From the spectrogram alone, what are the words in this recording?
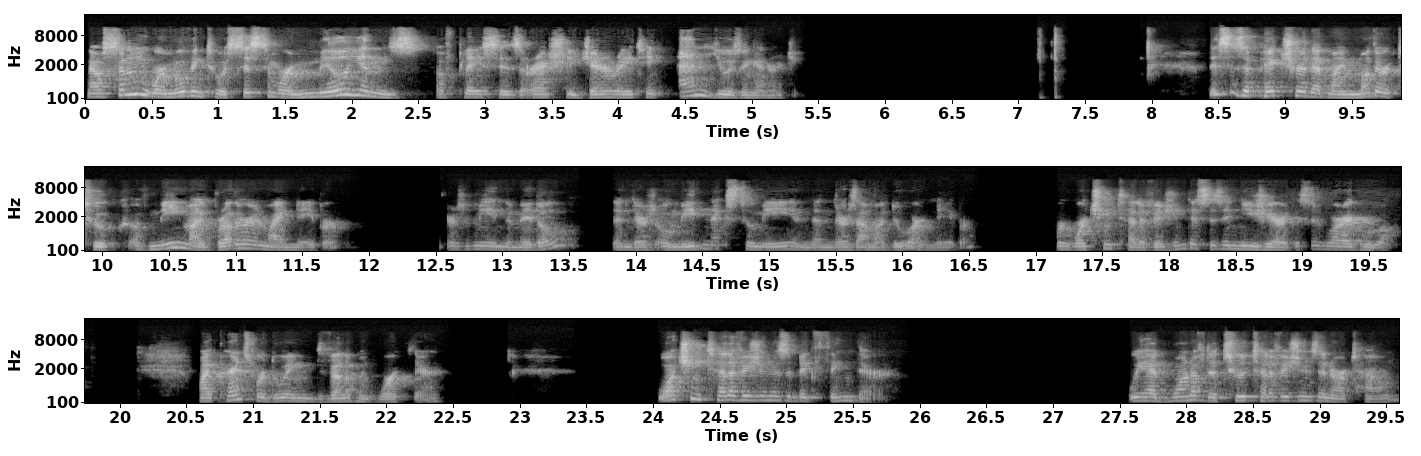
Now, suddenly we're moving to a system where millions of places are actually generating and using energy. This is a picture that my mother took of me, my brother, and my neighbor. There's me in the middle, then there's Omid next to me, and then there's Amadou, our neighbor. We're watching television. This is in Niger. This is where I grew up. My parents were doing development work there. Watching television is a big thing there. We had one of the two televisions in our town.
